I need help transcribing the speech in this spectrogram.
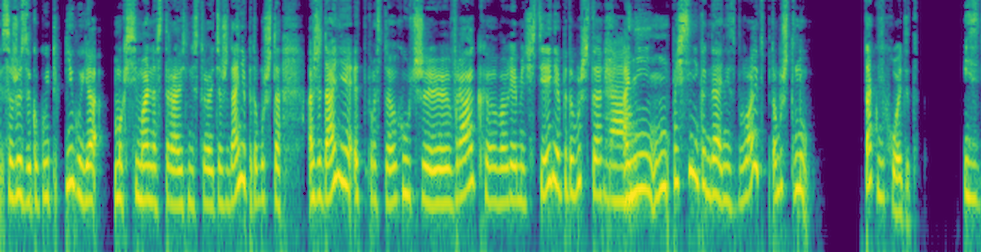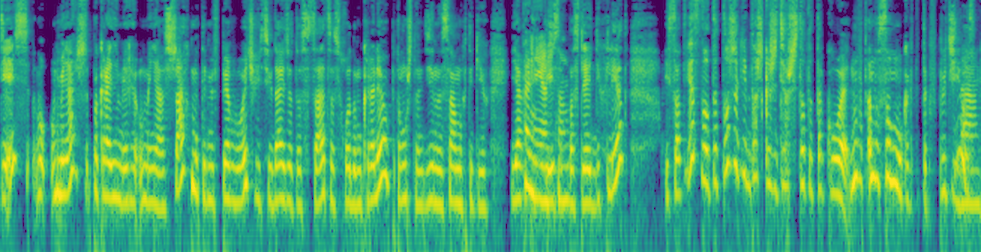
сажусь за какую-то книгу, я максимально стараюсь не строить ожидания, потому что ожидания — это просто худший враг во время чтения, потому что да. они почти никогда не сбываются, потому что, ну, так выходит. И здесь ну, у меня, по крайней мере, у меня с шахматами в первую очередь всегда идет ассоциация с ходом королевы, потому что один из самых таких ярких кейсов последних лет. И, соответственно, ты тоже немножко ждешь что-то такое. Ну, вот оно само как-то так включилось. Да.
